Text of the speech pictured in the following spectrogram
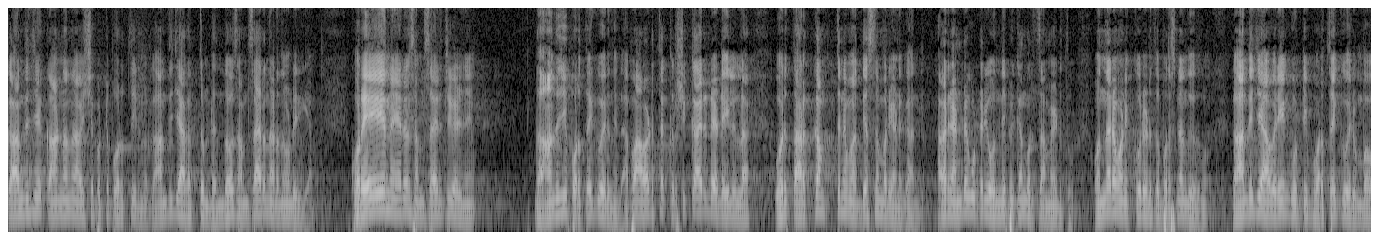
ഗാന്ധിജിയെ കാണണമെന്ന് ആവശ്യപ്പെട്ട് പുറത്തിരുന്നു. ഗാന്ധിജി അകത്തുണ്ട്. എന്തോ സംസാരം നടന്നുകൊണ്ടിരിക്കാം കുറേ നേരം സംസാരിച്ചു കഴിഞ്ഞ് ഗാന്ധിജി പുറത്തേക്ക് വരുന്നില്ല. അപ്പോൾ അവിടുത്തെ കൃഷിക്കാരുടെ ഇടയിലുള്ള ഒരു തർക്കത്തിന് മധ്യസ്ഥം പറയാണ് ഗാന്ധി. അവർ രണ്ട് കൂട്ടരെ ഒന്നിപ്പിക്കാൻ കുറച്ച് സമയം എടുത്തു ഒന്നര മണിക്കൂർ എടുത്ത് പ്രശ്നം തീർന്നു. ഗാന്ധിജി അവരെയും കൂട്ടി പുറത്തേക്ക് വരുമ്പോൾ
